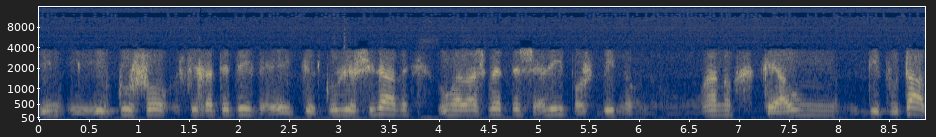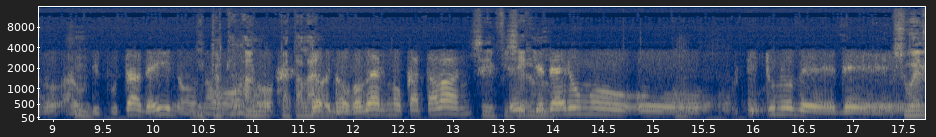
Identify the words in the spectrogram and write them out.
in, incluso, fíjate ti, eh, que curiosidade, unha das veces ali, pois, vino un ano que a un diputado, a un mm. diputado aí no, no, catalán, no, catalán. no, no goberno catalán, sí, eh, fixeron... eh, que deron o, o, o título de... de Suez,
